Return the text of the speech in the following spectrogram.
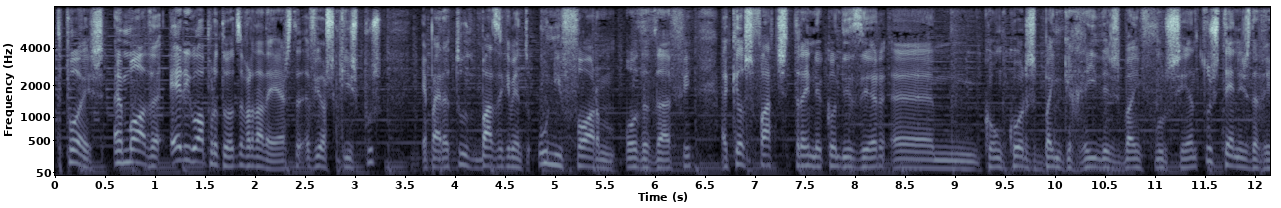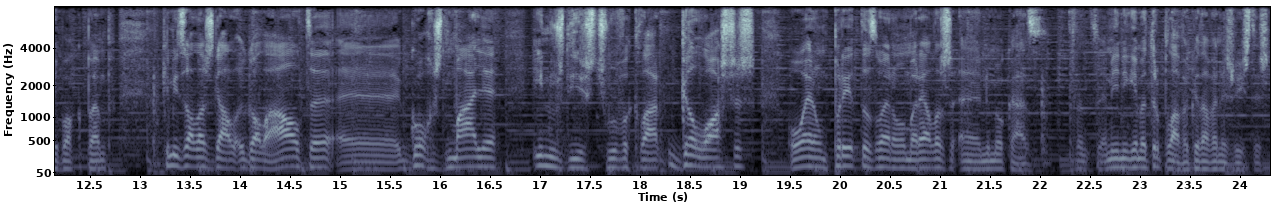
Depois, a moda era igual para todos, a verdade é esta. Havia os quispos, epá, era tudo basicamente uniforme ou da Duffy, aqueles fatos de treino com dizer, hum, com cores bem guerridas, bem fluorescentes, os ténis da Reebok Pump, camisolas de gola alta, uh, gorros de malha e nos dias de chuva, claro, galochas, ou eram pretas ou eram amarelas, uh, no meu caso. Portanto, a mim ninguém me atropelava, que eu dava nas vistas.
